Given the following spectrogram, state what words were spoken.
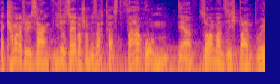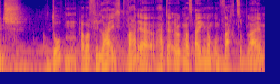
Da kann man natürlich sagen, wie du selber schon gesagt hast, warum Ja. soll man sich beim Bridge dopen? Aber vielleicht war der, hat er irgendwas eingenommen, um wach zu bleiben?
